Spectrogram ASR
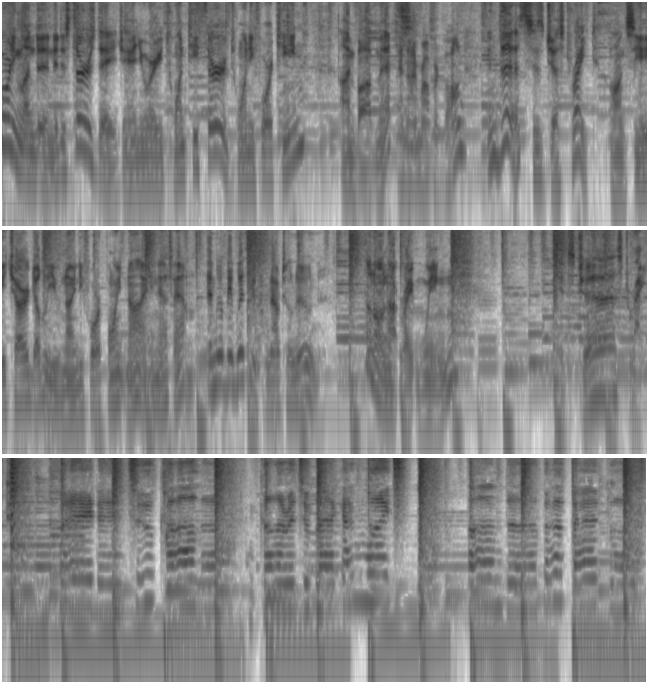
Morning, London. It is Thursday, January 23rd, 2014. I'm Bob Metz. And I'm Robert Vaughn. And this is Just Right on CHRW 94.9 FM. And we'll be with you from now till noon. No, no, not right wing. It's just right. Fade into color and color into black and white. Under the bedclothes,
